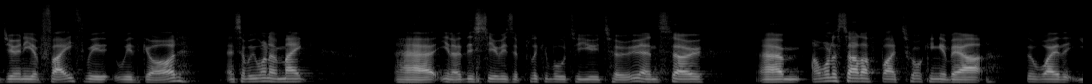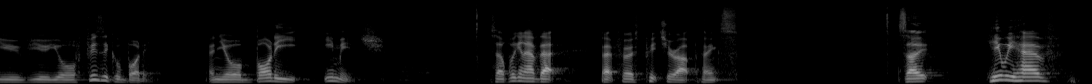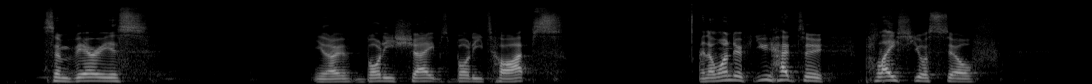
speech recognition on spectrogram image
journey of faith with, with God. And so we want to make, uh, you know, this series applicable to you too. And so um, I want to start off by talking about the way that you view your physical body and your body image. So if we can have that, that first picture up, thanks. So here we have some various you know, body shapes, body types. And I wonder if you had to place yourself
